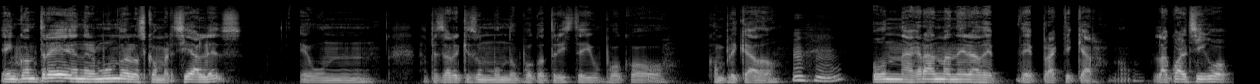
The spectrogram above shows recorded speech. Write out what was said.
Encontré en el mundo de los comerciales eh, un, a pesar de que es un mundo un poco triste y un poco complicado, una gran manera de, de practicar, ¿no? la cual sigo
